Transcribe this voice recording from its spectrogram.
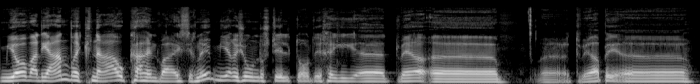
ja, was die anderen genau hatten, weiß ich nicht. Mir ist unterstellt worden, ich hätte äh, die, Wer äh, äh, die Werbe... Äh,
